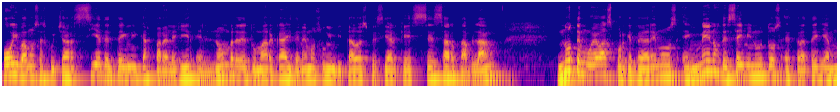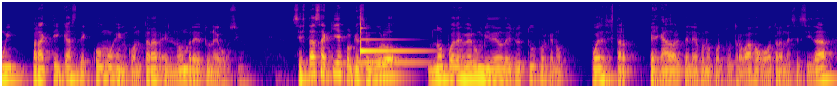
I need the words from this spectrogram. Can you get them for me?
hoy vamos a escuchar siete técnicas para elegir el nombre de tu marca y tenemos un invitado especial que es César Dablan. No te muevas porque te daremos en menos de 6 minutos estrategias muy prácticas de cómo encontrar el nombre de tu negocio. Si estás aquí es porque seguro no puedes ver un video de YouTube porque no puedes estar pegado al teléfono por tu trabajo o otra necesidad.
